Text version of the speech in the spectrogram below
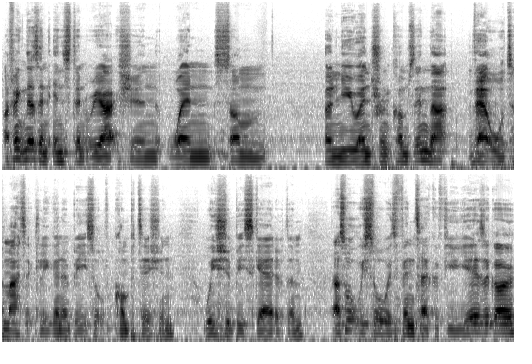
I think there's an instant reaction when some a new entrant comes in, that they're automatically going to be sort of competition. We should be scared of them. That's what we saw with fintech a few years ago.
